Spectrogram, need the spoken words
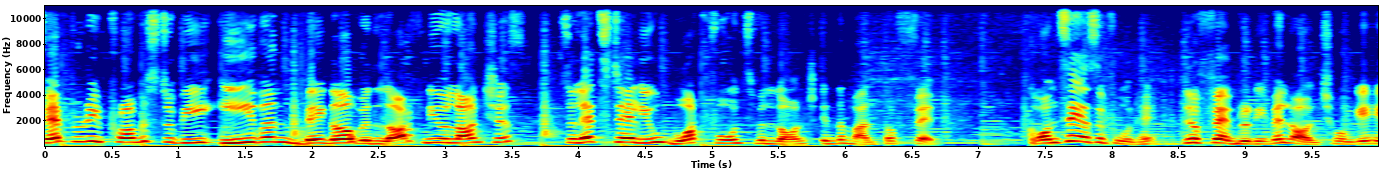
February promised to be even bigger with a lot of new launches. So let's tell you what phones will launch in the month of Feb. कौन से ऐसे फ़ोन हैं जो फरवरी में लॉन्च होंगे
